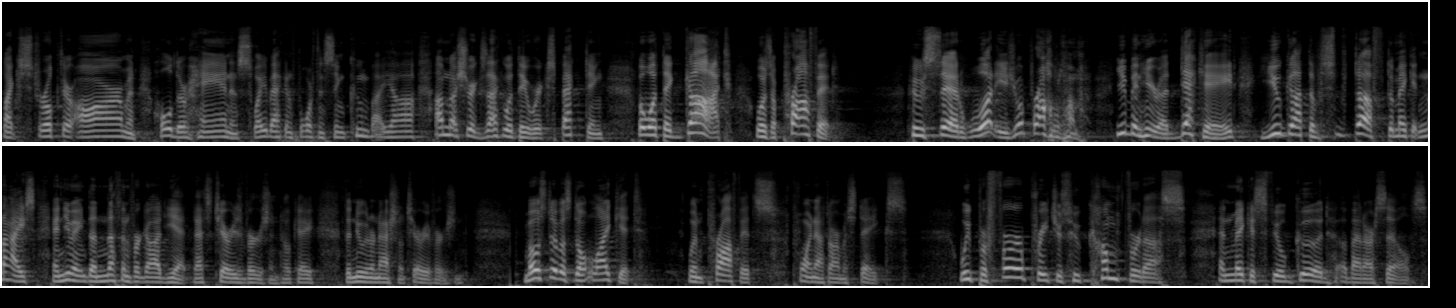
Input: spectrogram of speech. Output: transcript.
like stroke their arm and hold their hand and sway back and forth and sing kumbaya. I'm not sure exactly what they were expecting, but what they got was a prophet who said, What is your problem? You've been here a decade. You got the stuff to make it nice, and you ain't done nothing for God yet. That's Terry's version, okay? The New International Terry version. Most of us don't like it when prophets point out our mistakes. We prefer preachers who comfort us and make us feel good about ourselves.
